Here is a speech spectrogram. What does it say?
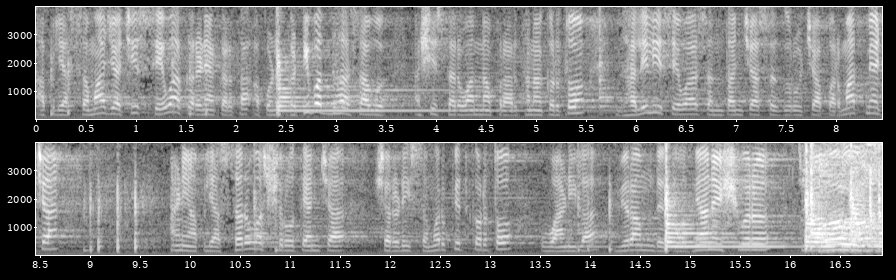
आपल्या समाजाची सेवा करण्याकरता आपण कटिबद्ध असावं अशी सर्वांना प्रार्थना करतो. झालेली सेवा संतांच्या सद्गुरूच्या परमात्म्याच्या आणि आपल्या सर्व श्रोत्यांच्या चरणी समर्पित करतो. वाणीला विराम देतो. ज्ञानेश्वर ज्ञानेश्वर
